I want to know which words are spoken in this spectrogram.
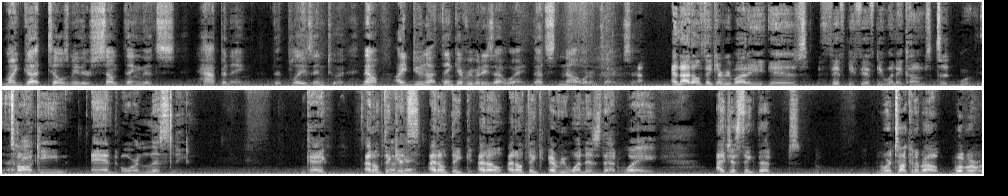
My gut tells me there's something that's happening that plays into it. Now, I do not think everybody's that way. That's not what I'm trying to say. And I don't think everybody is 50-50 when it comes to mean- talking and or listening. Okay? I don't think it's I don't think I don't I don't think everyone is that way. I just think that we're talking about what we're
